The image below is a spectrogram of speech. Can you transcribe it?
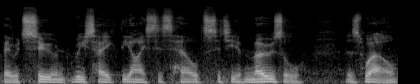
they would soon retake the ISIS-held city of Mosul as well.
